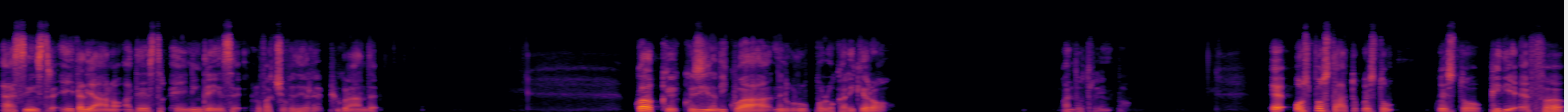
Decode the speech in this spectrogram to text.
a sinistra è italiano, a destra è in inglese, lo faccio vedere più grande. Qualche cosina di qua nel gruppo lo caricherò quando ho tempo. E ho spostato questo, questo PDF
